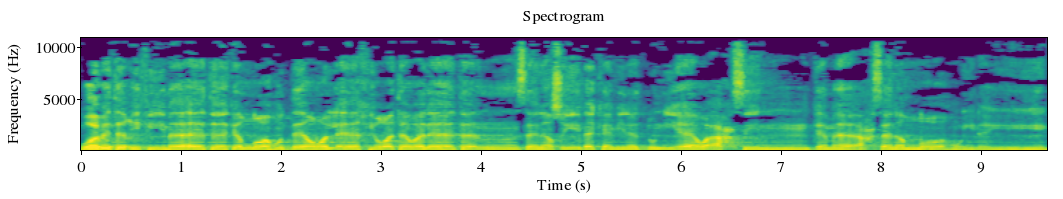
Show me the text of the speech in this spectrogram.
وابتغ فيما آتاك الله الدار الآخرة ولا تنس نصيبك من الدنيا وأحسن كما أحسن الله إليك.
